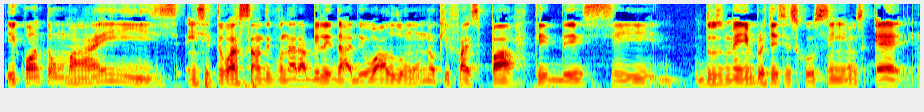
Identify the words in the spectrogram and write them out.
E quanto mais em situação de vulnerabilidade o aluno que faz parte desse dos membros desses cursinhos, é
